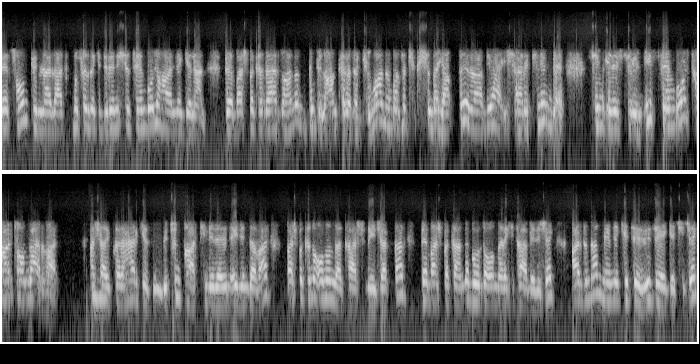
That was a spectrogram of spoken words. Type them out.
ve son günlerde artık Mısır'daki direnişin sembolü haline gelen ve Başbakan Erdoğan'ın bugün Ankara'da Cuma namazı çıkışında yaptığı Rabia işaretinin de simgeleştirildiği sembol kartonlar var aşağı yukarı herkesin bütün partililerin elinde var. Başbakanı onunla karşılayacaklar ve başbakan da burada onlara hitap edecek. Ardından memleketi Rize'ye geçecek.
